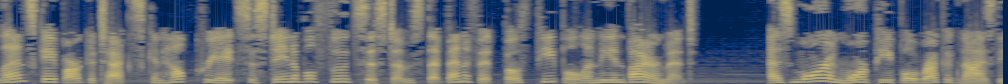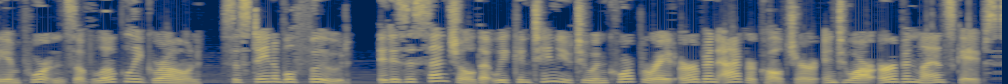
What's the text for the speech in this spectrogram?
landscape architects can help create sustainable food systems that benefit both people and the environment. As more and more people recognize the importance of locally grown, sustainable food, it is essential that we continue to incorporate urban agriculture into our urban landscapes,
